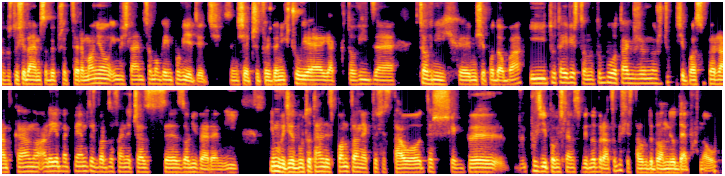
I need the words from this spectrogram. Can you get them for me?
po prostu siadałem sobie przed ceremonią i myślałem, co mogę im powiedzieć. W sensie, czy coś do nich czuję, jak to widzę, co w nich y, mi się podoba. I tutaj wiesz co, no to było tak, że no rzeczywiście była super randka, no ale jednak miałem też bardzo fajny czas z, z Oliverem i nie mówię, to był totalny spontan, jak to się stało. Też jakby później pomyślałem sobie, dobra, co by się stało, gdyby on mnie odepchnął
